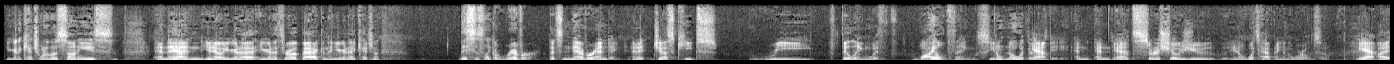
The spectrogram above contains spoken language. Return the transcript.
You're going to catch one of those sunnies, and Yeah. then you know you're gonna you're gonna throw it back, and then you're gonna catch. an- This is like a river that's never ending, and it just keeps refilling with wild things. You don't know what they're Yeah. going to be, and and, Yeah. and it sort of shows you you know what's happening in the world. So Yeah, I-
